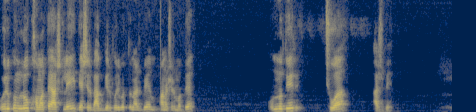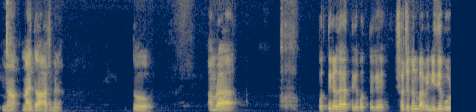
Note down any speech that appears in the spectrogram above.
ওইরকম লোক ক্ষমতায় আসলেই দেশের ভাগ্যের পরিবর্তন আসবে, মানুষের মধ্যে উন্নতির ছোঁয়া আসবে। না, নাই তো আসবে না। তো আমরা প্রত্যেকের জায়গার থেকে প্রত্যেকে সচেতনভাবে নিজে ভোট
